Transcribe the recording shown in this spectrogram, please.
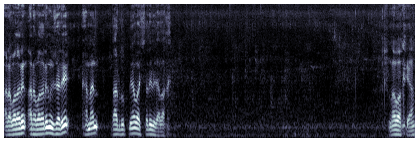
Arabaların arabaların üzeri hemen kar tutmaya başladı bile bak. Şuna bak ya.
